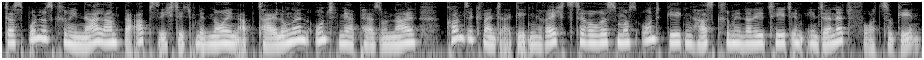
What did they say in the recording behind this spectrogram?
Das Bundeskriminalamt beabsichtigt mit neuen Abteilungen und mehr Personal konsequenter gegen Rechtsterrorismus und gegen Hasskriminalität im Internet vorzugehen.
